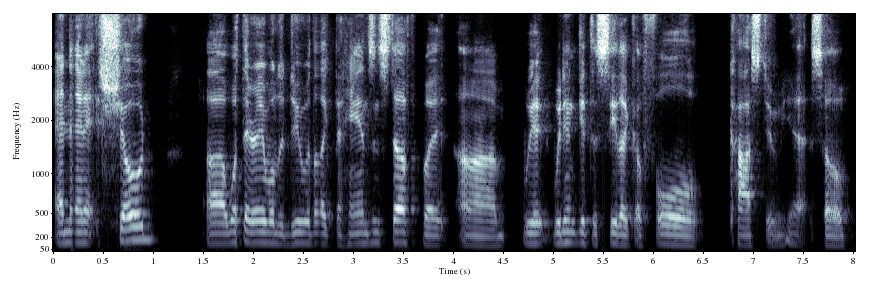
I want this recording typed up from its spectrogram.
and then it showed uh, what they're able to do with like the hands and stuff. But um, we we didn't get to see like a full costume yet. So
